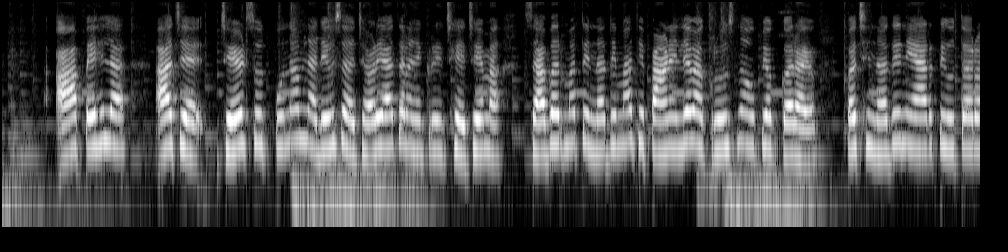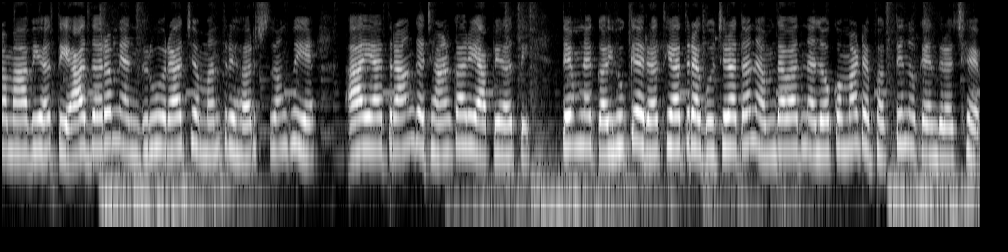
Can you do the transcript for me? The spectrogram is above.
આ પહેલાં આજે જેઠ સુદ પૂનમના દિવસે જળયાત્રા નીકળી છે, જેમાં સાબરમતી નદીમાંથી પાણી લેવા ક્રૂઝનો ઉપયોગ કરાયો. પછી નદીની આરતી ઉતારવામાં આવી હતી. આ દરમિયાન ગૃહ રાજ્ય મંત્રી હર્ષ સંઘવીએ આ યાત્રા અંગે જાણકારી આપી હતી. તેમણે કહ્યું કે રથયાત્રા ગુજરાત અને અમદાવાદના લોકો માટે ભક્તિનું કેન્દ્ર છે.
